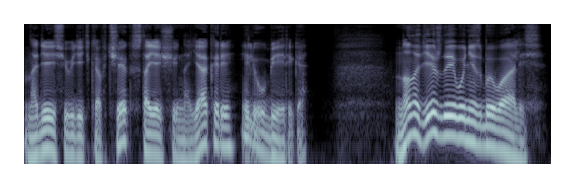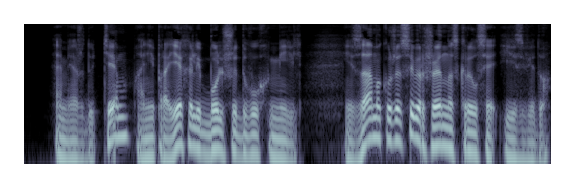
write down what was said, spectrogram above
надеясь увидеть ковчег, стоящий на якоре или у берега. Но надежды его не сбывались, а между тем они проехали больше двух миль, и замок уже совершенно скрылся из виду.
